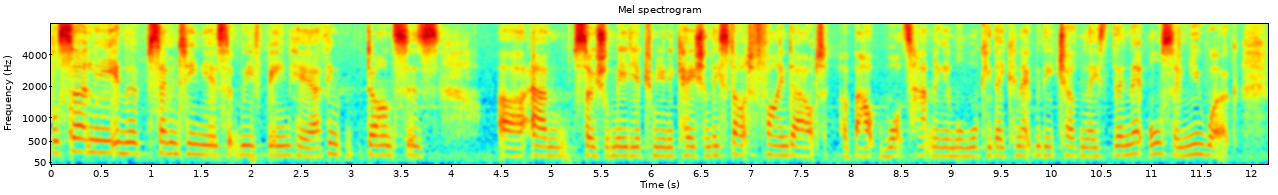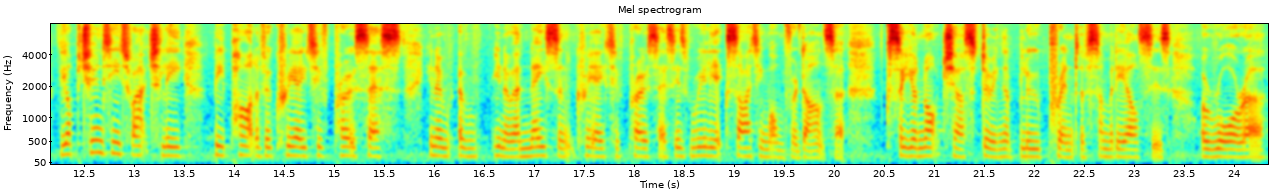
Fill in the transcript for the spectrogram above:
Well, certainly in the 17 years that we've been here, I think dancers uh, and social media communication, they start to find out about what's happening in Milwaukee. They connect with each other, and they, then they're also new work. The opportunity to actually be part of a creative process, you know, a, you know, a nascent creative process is really exciting one for a dancer. So you're not just doing a blueprint of somebody else's Aurora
